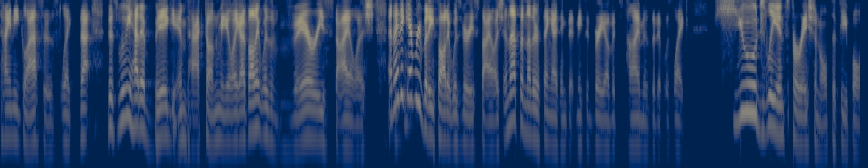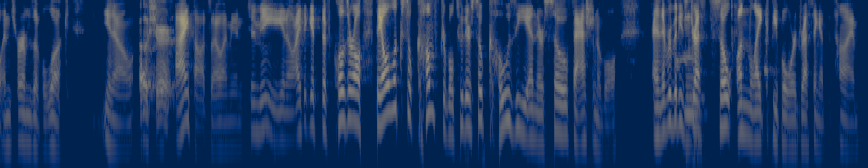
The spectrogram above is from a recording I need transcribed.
tiny glasses like that this movie had a big mm-hmm. impact on me. Like i thought it was very stylish. And i think mm-hmm. everybody thought it was very stylish. And that's another thing i think that makes it very of its time is that it was like hugely inspirational to people in terms of look you know Oh sure. I thought so. I mean, to me, you know, I think it's the clothes are all they all look so comfortable too. They're so cozy and they're so fashionable. And everybody's Mhm. dressed so unlike people were dressing at the time.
